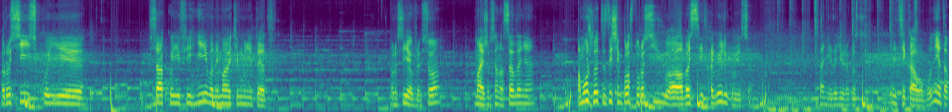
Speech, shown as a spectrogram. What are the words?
російської всякої фігні, вони мають імунітет. Росія вже все. Майже все населення. А може давайте знищимо просто Росію, а весь світ хай вилікується. Та ні, тоді вже просто не цікаво було. Ні, там,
